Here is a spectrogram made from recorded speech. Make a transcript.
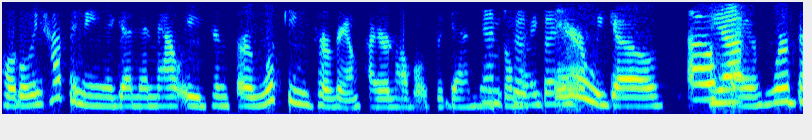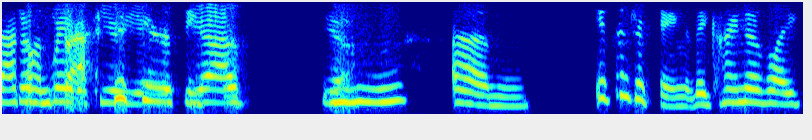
totally happening again, and now agents are looking for vampire novels again. And so I'm like, there we go. Okay, Yep. we're back Just on wait track. a few years. Here's Yeah. Yeah. hmm Um, it's interesting. They kind of like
